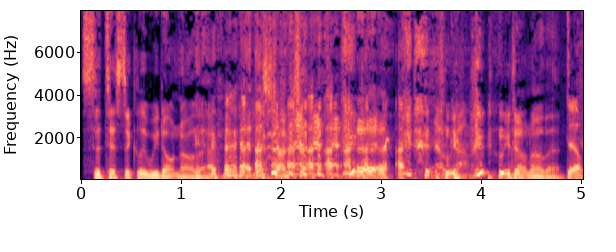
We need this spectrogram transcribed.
Statistically, we don't know that. we, we don't know that. Dill?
